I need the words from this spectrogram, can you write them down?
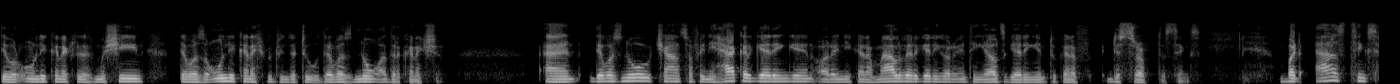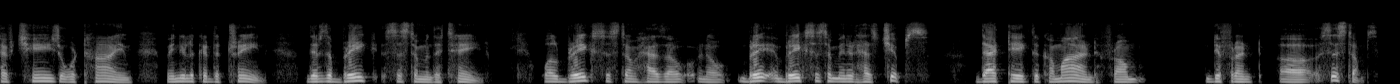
They were only connected to a machine. There was only connection between the two. There was no other connection and there was no chance of any hacker getting in or any kind of malware getting or anything else getting in to kind of disrupt the things. But as things have changed over time when you look at the train there's a brake system in the train. Well brake system has a you know brake, brake system in it has chips that take the command from different uh, systems.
